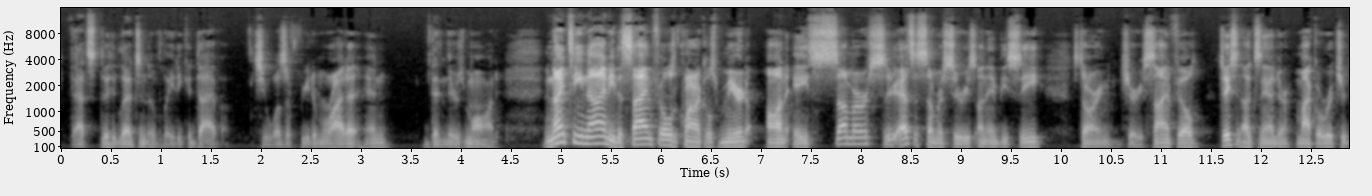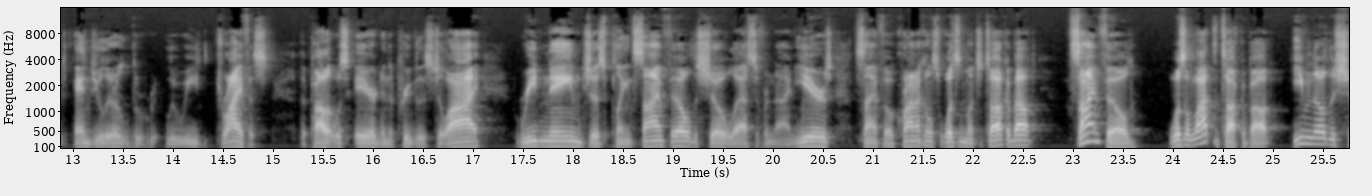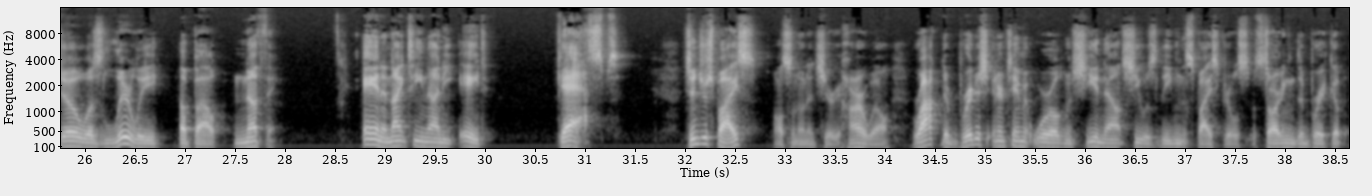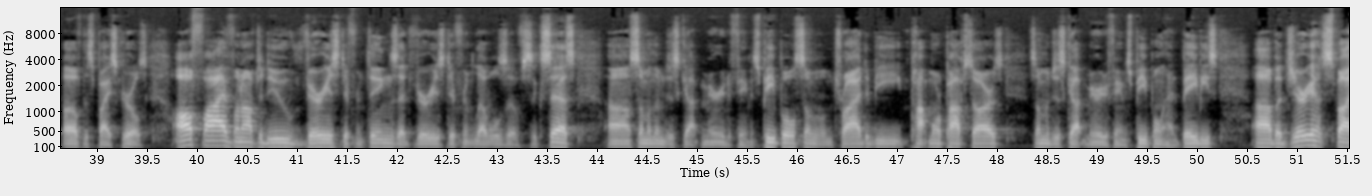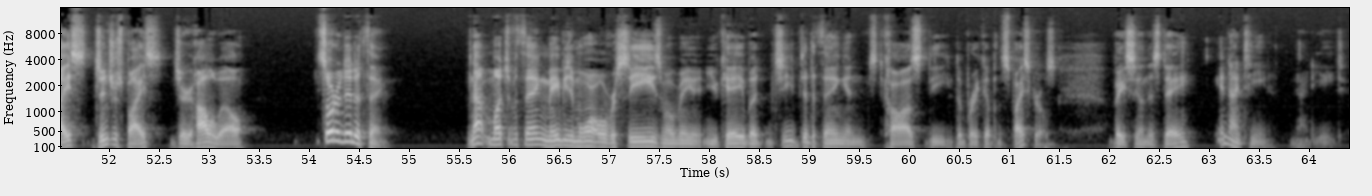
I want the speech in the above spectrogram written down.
That's the legend of Lady Godiva. She was a freedom rider, and then there's Maud. In 1990, the Seinfeld Chronicles premiered on a summer as a summer series on NBC, starring Jerry Seinfeld, Jason Alexander, Michael Richards, and Julia Louis Dreyfus. The pilot was aired in the previous July. Renamed just plain Seinfeld, the show lasted for nine years. Seinfeld Chronicles wasn't much to talk about. Seinfeld was a lot to talk about, even though the show was literally about nothing. And in 1998, gasps. Ginger Spice, also known as Geri Harwell, rocked the British entertainment world when she announced she was leaving the Spice Girls, starting the breakup of the Spice Girls. All five went off to do various different things at various different levels of success. Uh, some of them just got married to famous people. Some of them tried to be pop more pop stars. Some of them just got married to famous people and had babies. Uh, but Geri Spice, Ginger Spice, Geri Halliwell, sort of did a thing. Not much of a thing, maybe more overseas, maybe UK, but she did a thing and caused the, the breakup of the Spice Girls, basically on this day in 1998.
